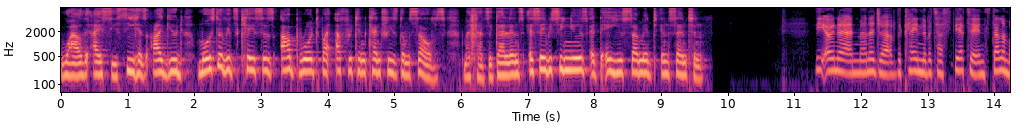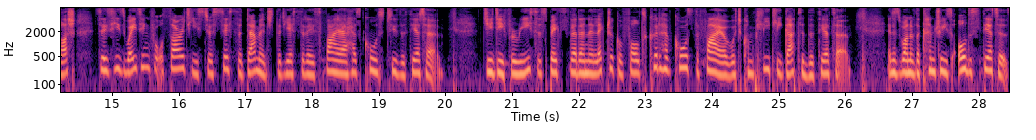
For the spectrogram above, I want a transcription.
while the ICC has argued most of its cases are brought by African countries themselves. Mahlatse Gallens, SABC News at the AU Summit in Sandton. The owner and manager of the Klein Libertas Theatre in Stellenbosch says he's waiting for authorities to assess the damage that yesterday's fire has caused to the theatre. Gigi Fourie suspects that an electrical fault could have caused the fire, which completely gutted the theatre. It is one of the country's oldest theatres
